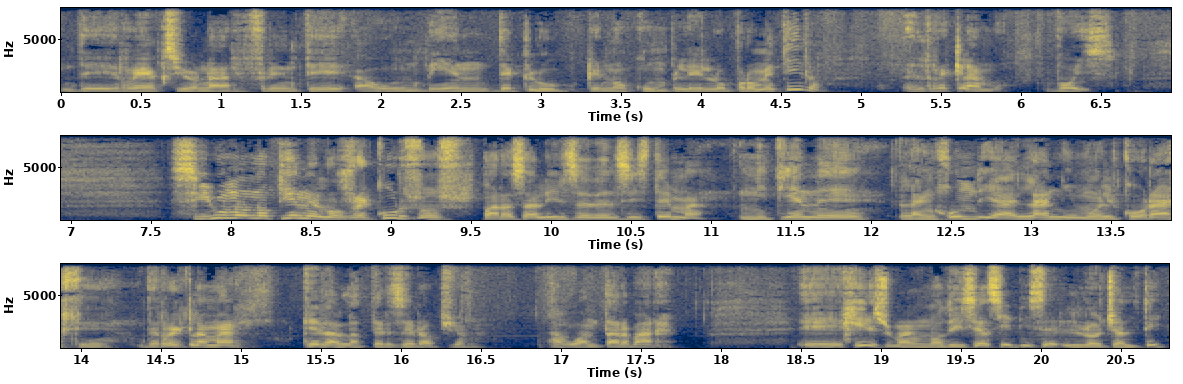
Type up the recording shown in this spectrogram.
de reaccionar frente a un bien de club que no cumple lo prometido, el reclamo, voice. Si uno no tiene los recursos para salirse del sistema, ni tiene la enjundia, el ánimo, el coraje de reclamar, queda la tercera opción, aguantar vara. Eh, Hirschman no dice así, dice lochalti,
